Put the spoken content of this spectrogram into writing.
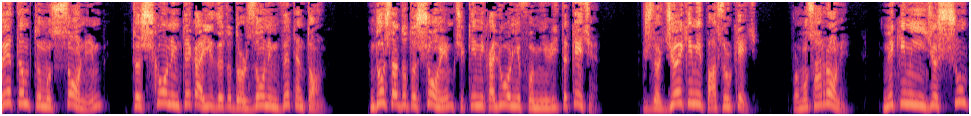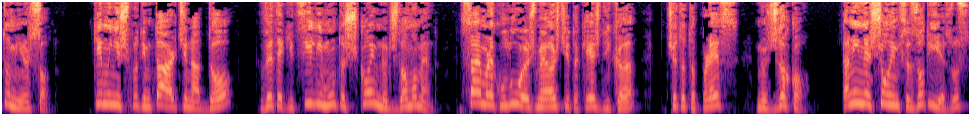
vetëm të mësonim të shkonim tek ai dhe të dorëzonim veten tonë. Ndoshta do të shohim që kemi kaluar një fëmijëri të keqe. Çdo gjë e kemi pasur keq, por mos harroni, ne kemi një gjë shumë të mirë sot. Kemi një shpëtimtar që na do dhe tek i cili mund të shkojmë në çdo moment. Sa e mrekullueshme është që të kesh dikë që të të presë në çdo kohë. Tani ne shohim se Zoti Jezus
